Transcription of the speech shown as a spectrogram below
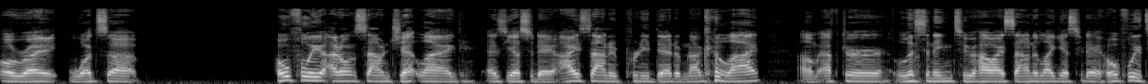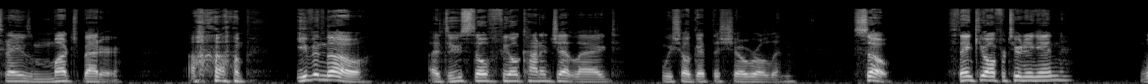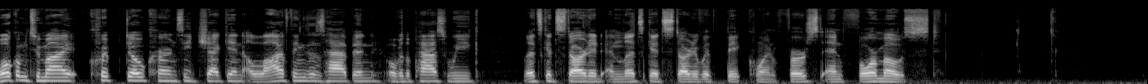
All right, what's up? Hopefully, I don't sound jet lagged as yesterday. I sounded pretty dead, I'm not gonna lie. Um, after listening to how I sounded like yesterday, hopefully today is much better. Um, even though I do still feel kind of jet lagged, we shall get the show rolling. So, thank you all for tuning in. Welcome to my cryptocurrency check in. A lot of things has happened over the past week let's get started and let's get started with Bitcoin first and foremost.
